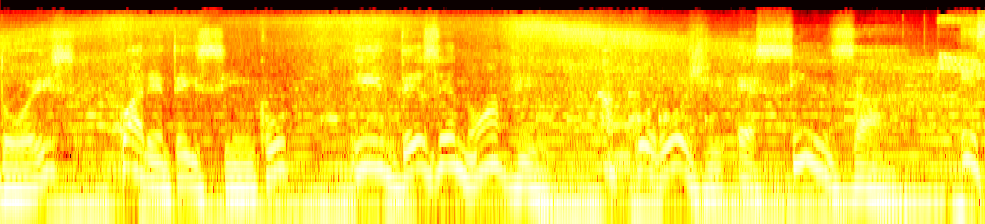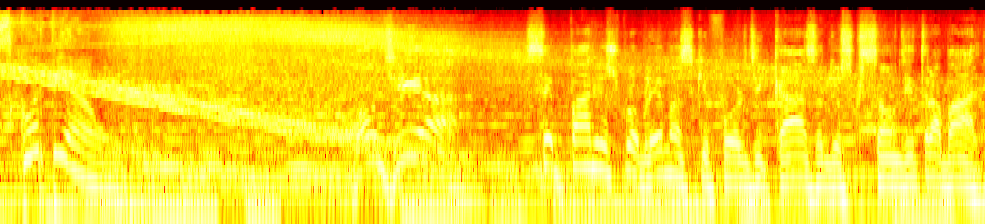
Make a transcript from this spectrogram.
2, 45 e 19. A cor hoje é cinza. Escorpião. Bom dia! Separe os problemas que for de casa dos que são de trabalho.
